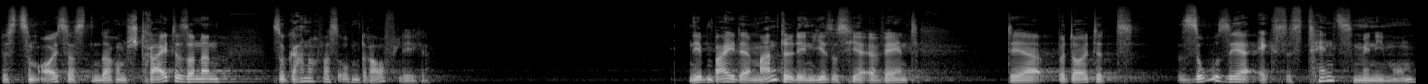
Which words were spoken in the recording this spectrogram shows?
bis zum Äußersten darum streite, sondern sogar noch was obendrauf lege. Nebenbei, der Mantel, den Jesus hier erwähnt, der bedeutet so sehr Existenzminimum,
